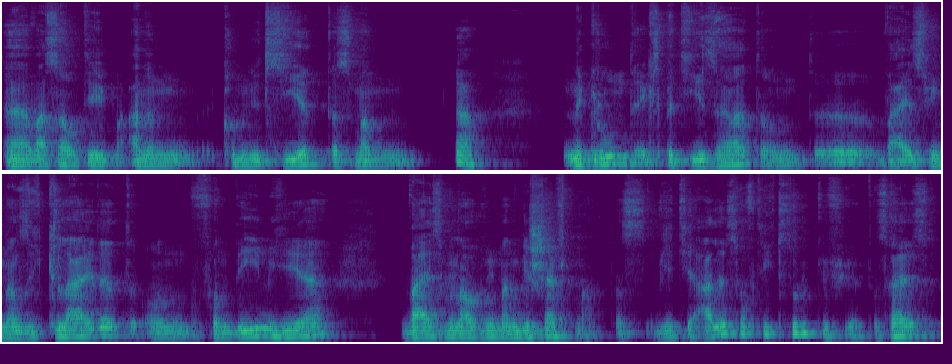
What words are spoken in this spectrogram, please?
äh, was auch dem anderen kommuniziert, dass man ja, eine Grundexpertise hat und äh, weiß, wie man sich kleidet und von dem her weiß man auch, wie man Geschäft macht. Das wird hier alles auf dich zurückgeführt. Das heißt,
